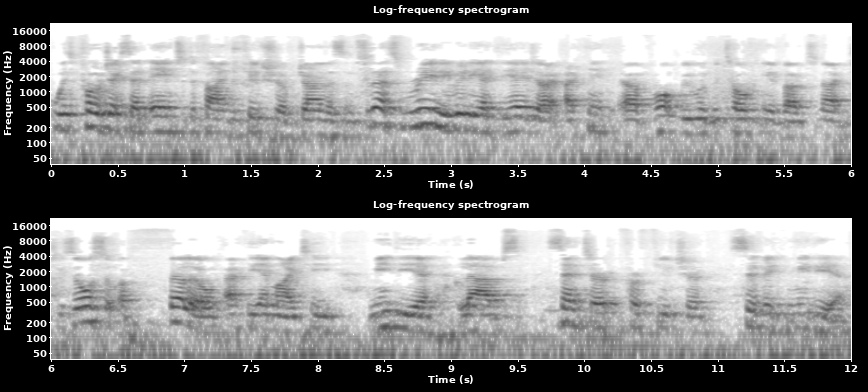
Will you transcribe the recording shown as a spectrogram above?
with projects that aim to define the future of journalism. So that's really, really at the edge, I, I think, of what we will be talking about tonight. She's also a fellow at the MIT Media Labs Center for Future Civic Media.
